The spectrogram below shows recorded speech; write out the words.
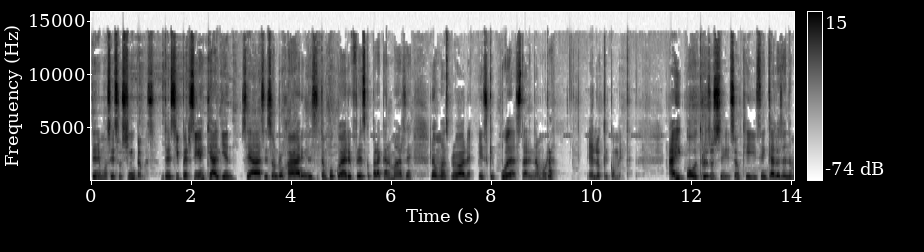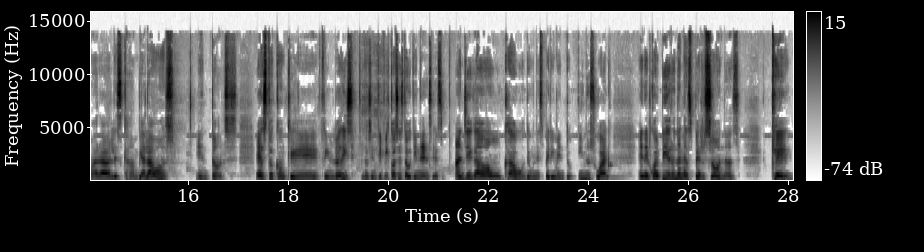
tenemos esos síntomas. Entonces, si perciben que alguien se hace sonrojar y necesita un poco de aire fresco para calmarse, lo más probable es que pueda estar enamorado. Es lo que comentan. Hay otro suceso que dicen que a los enamorados les cambia la voz. Entonces, ¿esto con qué fin lo dice? Los científicos estadounidenses han llegado a un cabo de un experimento inusual en el cual pidieron a las personas que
